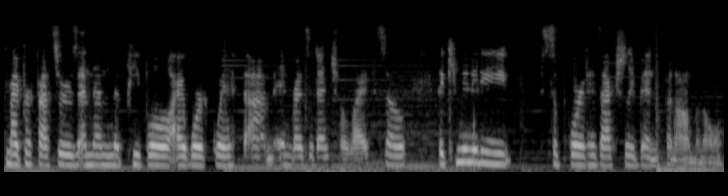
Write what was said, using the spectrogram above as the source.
my professors and then the people I work with um, in residential life. So the community support has actually been phenomenal.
